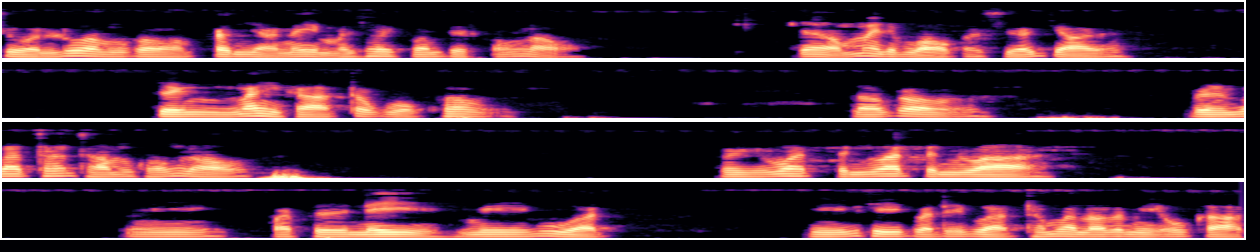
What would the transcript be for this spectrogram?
ส่วนร่วมก็เป็นอย่างนี้ไม่ใช่ความผิดของเราแค่ไม่ได้บอกก็เสียใจจึงไม่ขาดตกบกพร่อง เราก็เป็นวัฒนธรรมของเรามีวัดเป็นวัดเป็นวามีประเพณีมีบวชมีวิธีปฏิบัติทำให้เราได้มีโอกาส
